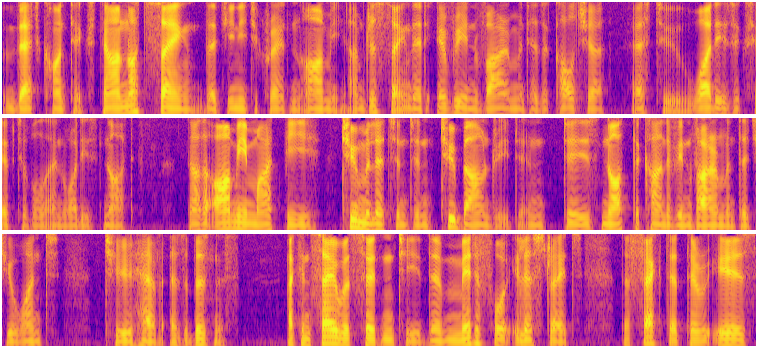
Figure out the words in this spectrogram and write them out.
that context. Now, I'm not saying that you need to create an army. I'm just saying that every environment has a culture as to what is acceptable and what is not. Now, the army might be too militant and too boundaried, and is not the kind of environment that you want to have as a business. I can say with certainty the metaphor illustrates the fact that there is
